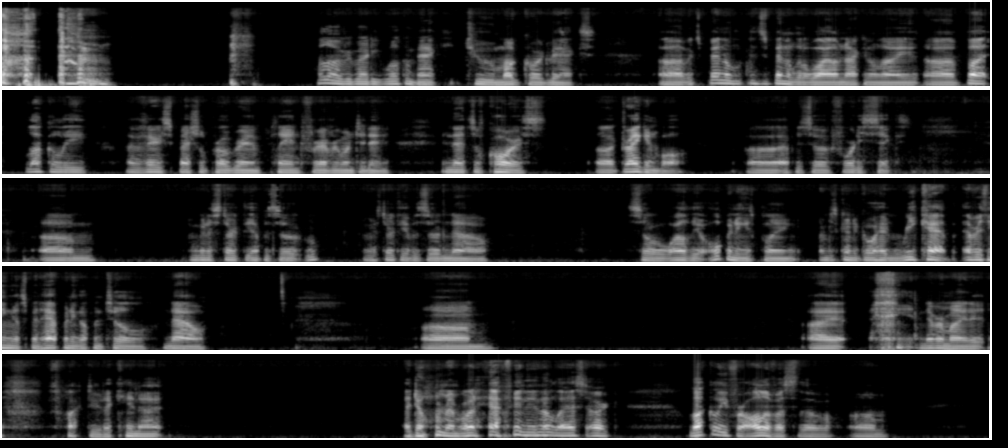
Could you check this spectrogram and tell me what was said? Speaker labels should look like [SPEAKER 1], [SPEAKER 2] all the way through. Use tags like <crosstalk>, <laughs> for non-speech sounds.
[SPEAKER 1] <coughs> Hello, everybody. Welcome back to Mugcord Reacts. Uh, it's been a, it's been a little while. I'm not gonna lie, uh, but luckily I have a very special program planned for everyone today, and that's of course uh, Dragon Ball, uh, episode 46. Um, I'm gonna start the episode. I'm gonna start the episode now. So while the opening is playing, I'm just gonna go ahead and recap everything that's been happening up until now. Um, I <laughs> never mind it. <laughs> Fuck, dude, I cannot. I don't <laughs> remember what happened in the last arc. Luckily for all of us, though, um,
